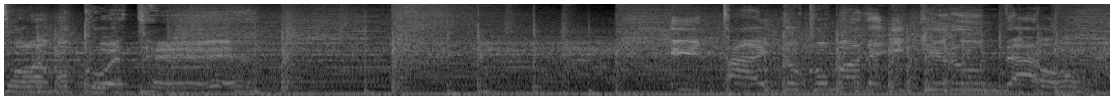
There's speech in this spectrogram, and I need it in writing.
空も越えて。一体どこまで行けるんだろう。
